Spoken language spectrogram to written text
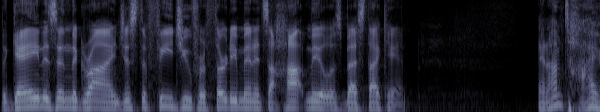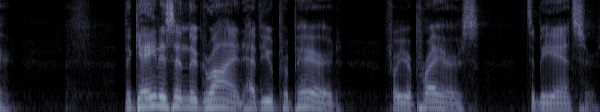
the gain is in the grind just to feed you for 30 minutes a hot meal as best I can. And I'm tired. The gain is in the grind. Have you prepared for your prayers to be answered?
